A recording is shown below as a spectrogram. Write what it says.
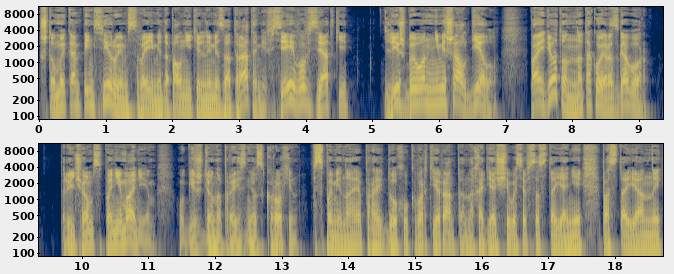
что мы компенсируем своими дополнительными затратами все его взятки. Лишь бы он не мешал делу. Пойдет он на такой разговор? Причем с пониманием, убежденно произнес Крохин, вспоминая пройдоху квартиранта, находящегося в состоянии постоянной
